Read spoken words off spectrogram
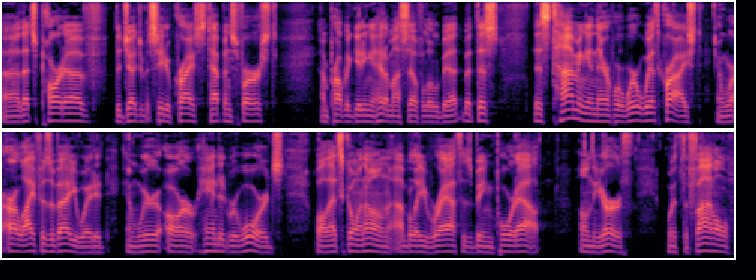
uh, that's part of the judgment seat of Christ happens first. I'm probably getting ahead of myself a little bit, but this this timing in there where we're with Christ and where our life is evaluated and we are handed rewards, while that's going on, I believe wrath is being poured out on the earth, with the final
